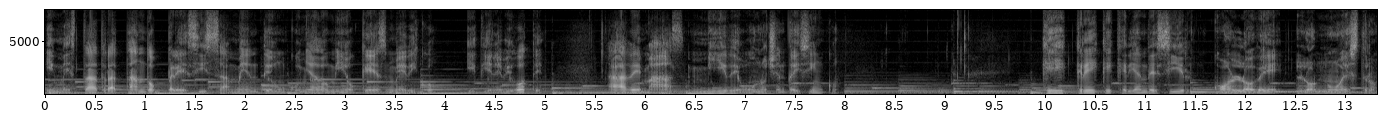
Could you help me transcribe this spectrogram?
y me está tratando precisamente un cuñado mío que es médico y tiene bigote. Además, mide 1,85. ¿Qué cree que querían decir con lo de lo nuestro?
